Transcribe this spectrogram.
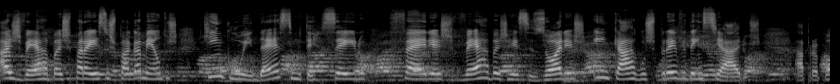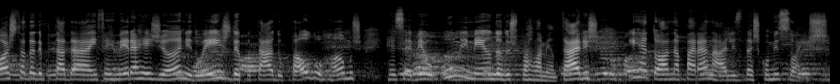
as verbas para esses pagamentos, que incluem 13º, férias, verbas rescisórias e encargos previdenciários. A proposta da deputada enfermeira Regiane e do ex-deputado Paulo Ramos recebeu uma emenda dos parlamentares e retorna para análise das comissões.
